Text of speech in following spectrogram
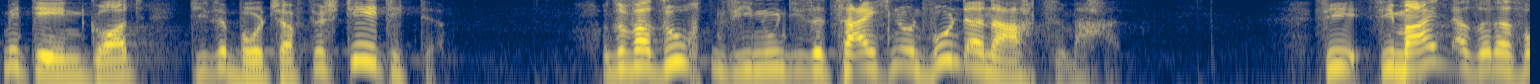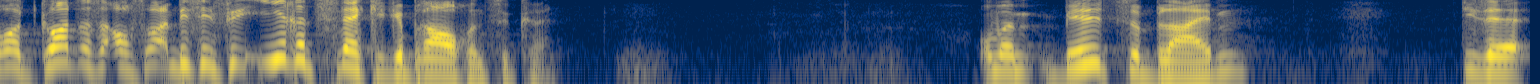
mit denen Gott diese Botschaft bestätigte. Und so versuchten sie nun diese Zeichen und Wunder nachzumachen. Sie, sie meinten also, das Wort Gottes auch so ein bisschen für ihre Zwecke gebrauchen zu können. Um im Bild zu bleiben, diese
